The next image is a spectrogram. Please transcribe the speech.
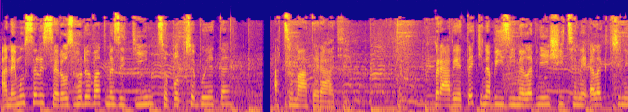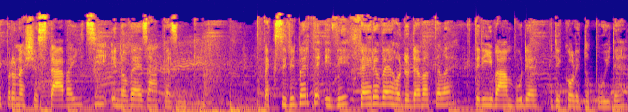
A nemuseli se rozhodovat mezi tím, co potřebujete a co máte rádi. Právě teď nabízíme levnější ceny elektřiny pro naše stávající i nové zákazníky. Tak si vyberte i vy férového dodavatele, který vám bude, kdykoliv to půjde,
